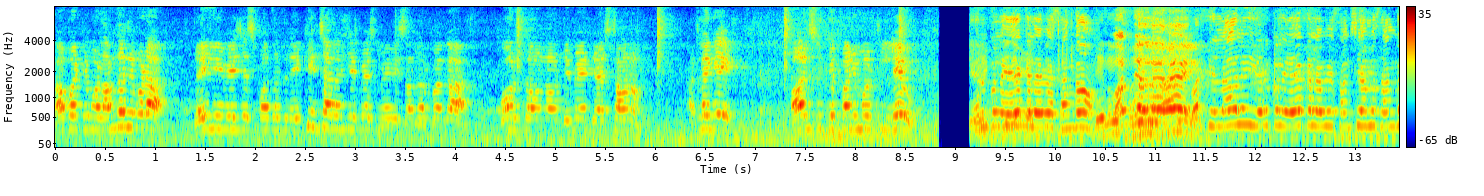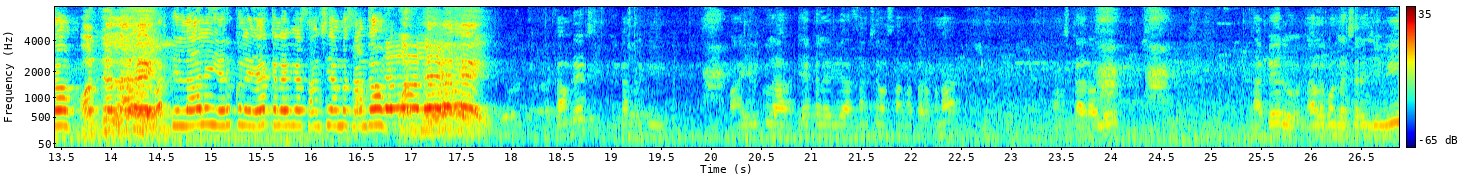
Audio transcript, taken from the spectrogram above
కాబట్టి వాళ్ళందరినీ కూడా డైలీ వేజెస్ పద్ధతిని ఎక్కించాలని చెప్పేసి మేము ఈ సందర్భంగా కోరుతా ఉన్నాం డిమాండ్ చేస్తా ఉన్నాం. అట్లాగే పారిశుద్ధ్య పనిముట్లు లేవు. ఎరుకుల ఏకలవ్య సంఘం. వర్ధిల్లాలి ఎరుకుల ఏకలవ్య సంక్షేమ సంఘం. వర్ధిల్లాలి ఎరుకుల ఏకలవ్య సంక్షేమ సంఘం. కామ్రేడ్స్ మీకు అందరికీ మా ఎరుకుల ఏకలవ్య సంక్షేమ సంఘం తరఫున నమస్కారాలు. నా పేరు నల్లగొండల చిరంజీవి.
